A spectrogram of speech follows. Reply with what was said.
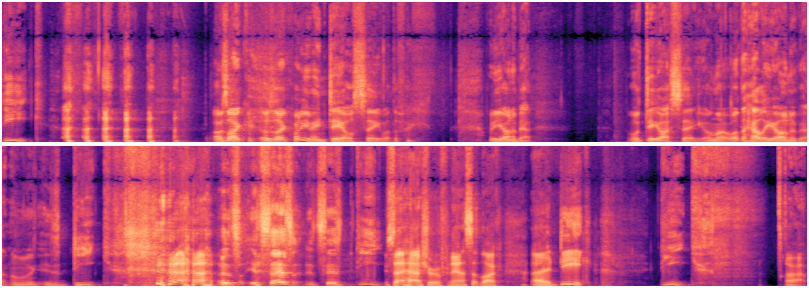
Deek. I was like, I was like, what do you mean DLC? What the fuck? What are you on about? Or DIC? I'm like, what the hell are you on about? I'm like, it's Deke. It's- it says it. It says Deke. Is that how I should have pronounced it? Like, uh, Deek. Deke. All right.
